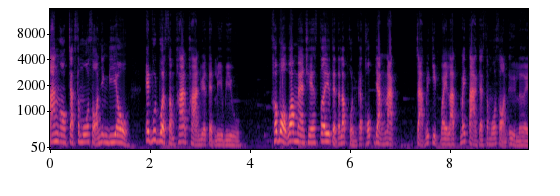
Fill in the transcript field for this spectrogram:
ตังออกจากสโมสรอย่างเดียว เอ็ดวูดเวิร์ดสัมภาษณ์ผ่านยู i นเต็ดรีวิวเขาบอกว่าแมนเชสเตอร์ยู i นเต็ดได้รับผลกระทบอย่างหนัก จากวิกฤตไวรัสไม่ต่างจากสโมสรอื่นเลย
